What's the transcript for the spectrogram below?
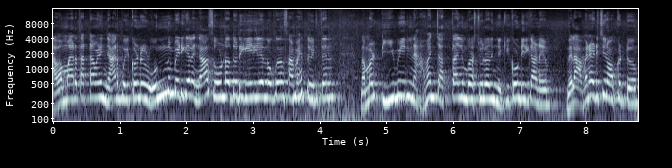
അവന്മാരെ തട്ടാൻ വേണ്ടി ഞാൻ പോയിക്കൊണ്ടിരിക്കും ഒന്നും പേടിക്കല്ല. ഞാൻ സൂണ്ടത്തോട്ട് കയറിയില്ല നോക്കുന്ന സമയത്ത് ഒരുത്തൻ നമ്മൾ ടീമിന് അവൻ ചത്താലും പ്രശ്നമില്ലാതെ ഞെക്കിക്കൊണ്ടിരിക്കുകയാണ് എന്നാലും അവനടിച്ച് നോക്കിട്ടും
